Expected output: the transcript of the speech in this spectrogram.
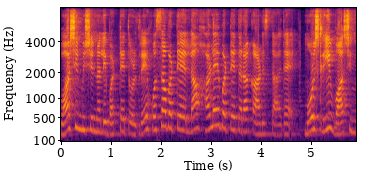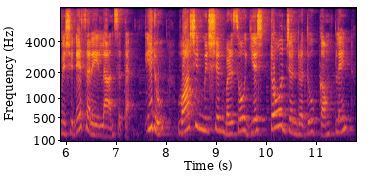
ವಾಷಿಂಗ್ ಮಿಷಿನ್ನಲ್ಲಿ ಬಟ್ಟೆ ತೊಳೆದ್ರೆ ಹೊಸ ಬಟ್ಟೆ ಎಲ್ಲ ಹಳೆ ಬಟ್ಟೆ ತರ ಕಾಣಿಸ್ತಾ ಇದೆ. ಮೋಸ್ಟ್ಲಿ ವಾಷಿಂಗ್ ಮಿಷಿನೇ ಸರಿ ಇಲ್ಲ ಅನ್ಸುತ್ತೆ. ಇದು ವಾಷಿಂಗ್ ಮಿಷಿನ್ ಬಳಸೋ ಎಷ್ಟೋ ಜನರದ್ದು ಕಂಪ್ಲೇಂಟ್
